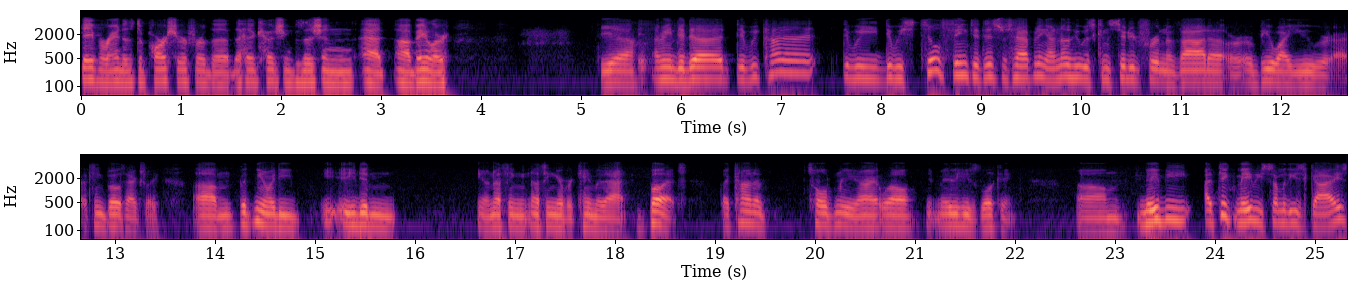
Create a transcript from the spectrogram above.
Dave Aranda's departure for the the head coaching position at uh, Baylor. Yeah, I mean, did uh, did we kind of did we did we still think that this was happening? I know he was considered for Nevada or, or BYU, or I think both actually. Um, but you know, he he didn't. You know, nothing nothing ever came of that. But that kind of told me, all right, well, maybe he's looking. Um, maybe I think maybe some of these guys,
